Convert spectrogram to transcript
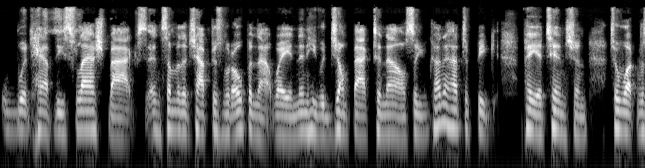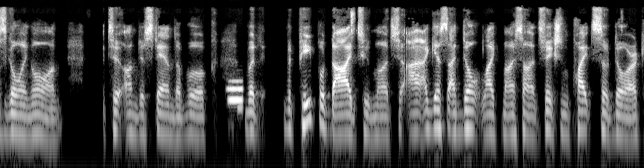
would have these flashbacks, and some of the chapters would open that way, and then he would jump back to now. So you kind of had to be, pay attention to what was going on to understand the book. But but people died too much. I, I guess I don't like my science fiction quite so dark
